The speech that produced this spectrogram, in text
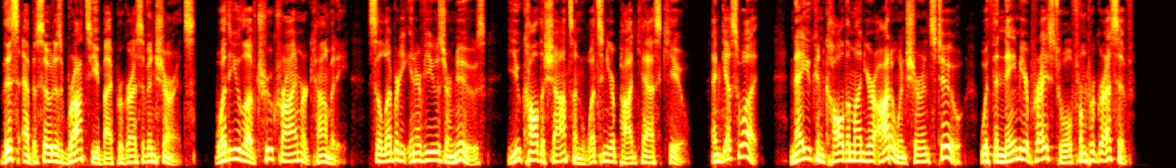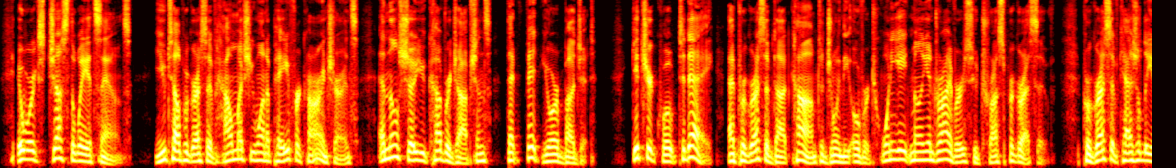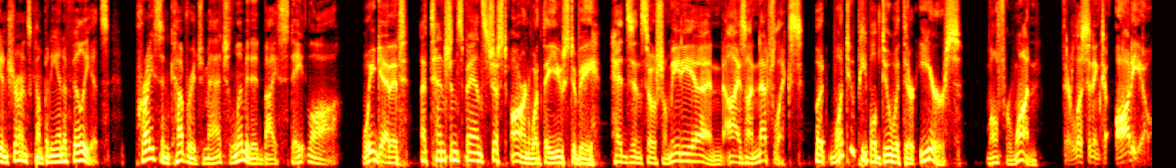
This episode is brought to you by Progressive Insurance. Whether you love true crime or comedy, celebrity interviews or news, you call the shots on what's in your podcast queue. And guess what? Now you can call them on your auto insurance too with the Name Your Price tool from Progressive. It works just the way it sounds. You tell Progressive how much you want to pay for car insurance, and they'll show you coverage options that fit your budget. Get your quote today at progressive.com to join the over 28 million drivers who trust Progressive. Progressive Casualty Insurance Company and Affiliates. Price and coverage match limited by state law. We get it. Attention spans just aren't what they used to be heads in social media and eyes on Netflix. But what do people do with their ears? Well, for one, they're listening to audio.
